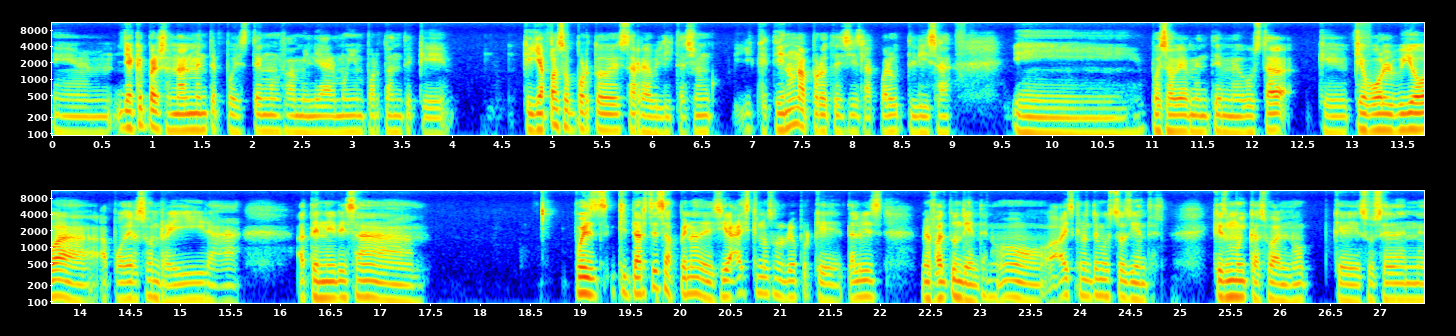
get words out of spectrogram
em, ya que personalmente pues tengo un familiar muy importante que, que ya pasó por toda esta rehabilitación y que tiene una prótesis la cual utiliza y pues obviamente me gusta que, que volvió a, a, poder sonreír, a, a tener esa pues quitarse esa pena de decir, ay, es que no sonrío porque tal vez me falta un diente, ¿no? ay, es que no tengo estos dientes, que es muy casual, ¿no? Que sucede en,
